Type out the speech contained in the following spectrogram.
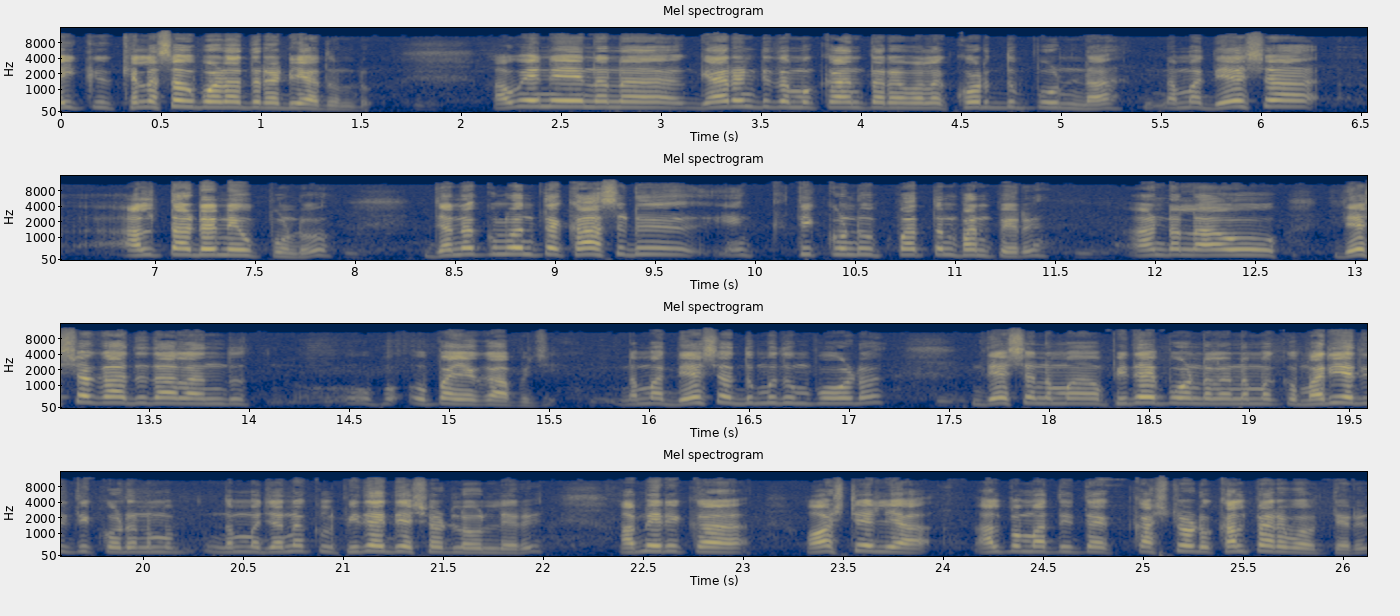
ಐಕ್ ಕೆಲಸವು ಬೋಡಾದ ರೆಡಿ ಆದುಂಡು ಅವೇನೇ ನನ್ನ ಗ್ಯಾರಂಟಿದ ಮುಖಾಂತರ ಕೊರದು ಪುಂಡ, ನಮ್ಮ ದೇಶ ಅಲ್ತಾಡೇನೆ ಉಪ್ಪುಂಡು ಜನಕುಲು ಅಂತೆ ಕಾಸುಡು ತಿಕ್ಕೊಂಡು ಪತ್ತನ್ ಪನ್ಪೇರು. ಆಂಡಲ್ಲ ಅವು ದೇಶಗಾದದಾಲ ಅಂದು ಉಪ, ಉಪಯೋಗ ಆಪುಜಿ. ನಮ್ಮ ದೇಶ ದುಂಬು ದುಂಪೋಡು ದೇಶ ನಮ್ಮ ಪಿದೈ ಪೋಂಡಲ್ಲ ನಮಕ್ ಮರ್ಯಾದೆ ತಿಕ್ಕೋಡು, ನಮ್ಮ ನಮ್ಮ ಜನಕ್ಕಲು ಪಿದೈ ದೇಶೋಡ್ಲ ಉಳ್ಳೇರು ಅಮೇರಿಕ, ಆಸ್ಟ್ರೇಲಿಯಾ ಅಲ್ಪ ಮಾತಿತ ಕಷ್ಟೋಡು ಕಲ್ಪೇರ ಹೋಗ್ತೇರು.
